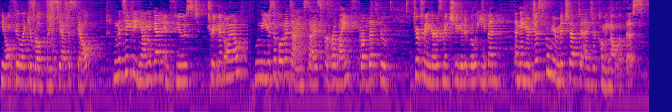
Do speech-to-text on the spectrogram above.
you don't feel like you're real greasy at the scalp. I'm gonna take the Young Again infused treatment oil. I'm gonna use about a dime size for her length. Rub that through your fingers, make sure you get it really even. And then you're just from your mid shaft to ends, you're coming out with this.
